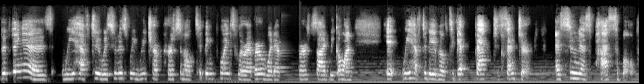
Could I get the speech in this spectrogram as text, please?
the thing is, we have to, as soon as we reach our personal tipping points, wherever, whatever side we go on, it, we have to be able to get back to center as soon as possible.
